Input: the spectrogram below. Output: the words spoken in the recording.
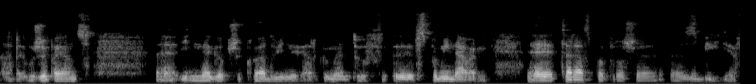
ale używając E, innego przykładu, innych argumentów e, wspominałem. E, teraz poproszę Zbigniew.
